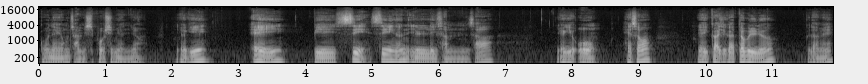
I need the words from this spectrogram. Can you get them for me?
그 내용 잠시 보시면요. 여기 A, B, C, C는 1, 2, 3, 4, 여기 5 해서 여기까지가 W, 그 다음에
